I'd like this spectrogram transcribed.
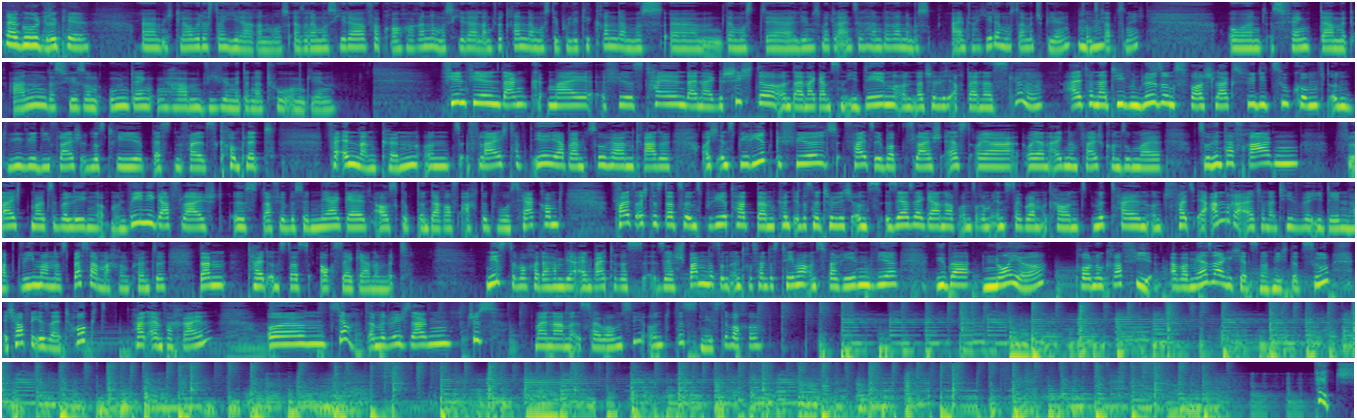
Na gut, okay. Ähm, ich glaube, dass da jeder ran muss. Also da muss jeder Verbraucher ran, da muss jeder Landwirt ran, da muss die Politik ran, da muss, ähm, da muss der Lebensmitteleinzelhandel ran, da muss einfach jeder muss da mitspielen, sonst mhm. klappt's nicht. Und es fängt damit an, dass wir so ein Umdenken haben, wie wir mit der Natur umgehen. Vielen, vielen Dank, Mai, fürs Teilen deiner Geschichte und deiner ganzen Ideen und natürlich auch deines Gerne. Alternativen Lösungsvorschlags für die Zukunft und wie wir die Fleischindustrie bestenfalls komplett verändern können. Und vielleicht habt ihr ja beim Zuhören gerade euch inspiriert gefühlt, falls ihr überhaupt Fleisch esst, euer, euren eigenen Fleischkonsum mal zu hinterfragen vielleicht mal zu überlegen, ob man weniger Fleisch isst, dafür ein bisschen mehr Geld ausgibt und darauf achtet, wo es herkommt. Falls euch das dazu inspiriert hat, dann könnt ihr das natürlich uns sehr, sehr gerne auf unserem Instagram-Account mitteilen. Und falls ihr andere alternative Ideen habt, wie man das besser machen könnte, dann teilt uns das auch sehr gerne mit. Nächste Woche, da haben wir ein weiteres sehr spannendes und interessantes Thema. Und zwar reden wir über neue Pornografie. Aber mehr sage ich jetzt noch nicht dazu. Ich hoffe, ihr seid hooked. Hört einfach rein. Und ja, damit würde ich sagen, tschüss. Mein Name ist Salwa Humsi und bis nächste Woche.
